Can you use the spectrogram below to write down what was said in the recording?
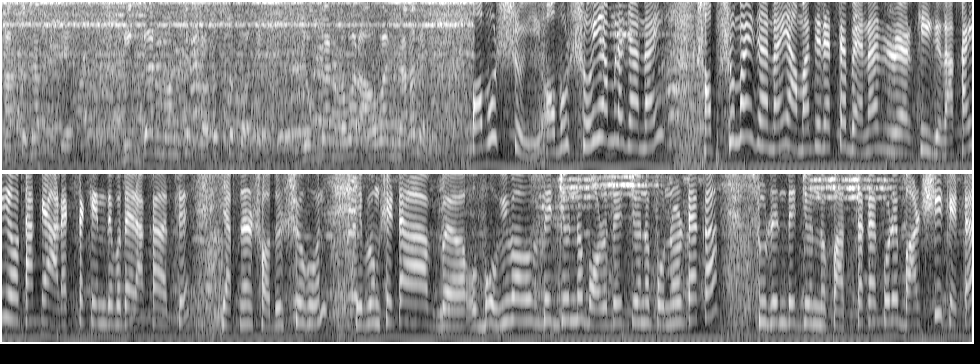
ছাত্রছাত্রীদের বিজ্ঞান মঞ্চের সদস্য পদে যোগদান হওয়ার আহ্বান জানাবেন? অবশ্যই অবশ্যই আমরা জানাই। সবসময় জানাই আমাদের একটা ব্যানার আর কি রাখাই থাকে আর একটা কেন্দ্রে বোধহয় রাখা আছে যে আপনারা সদস্য হন এবং সেটা অভিভাবকদের জন্য বড়দের জন্য পনেরো টাকা স্টুডেন্টদের জন্য পাঁচ টাকা করে বার্ষিক এটা।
